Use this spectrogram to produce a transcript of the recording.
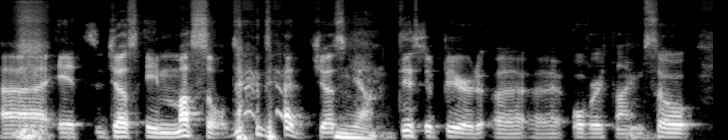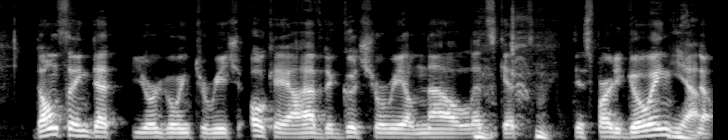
Uh, it's just a muscle that just yeah. disappeared uh, uh, over time. So don't think that you're going to reach. Okay, I have the good show reel now. Let's get this party going. Yeah. No,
